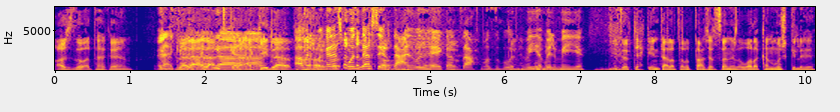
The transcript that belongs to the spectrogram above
عجز وقتها كان لا لا لا لا, أكيد لا. أكيد لا آه بس ما كانش منتشر آه. تعال نقول هيك آه. صح مزبوط كان. 100% إذا بتحكي أنت على 13 سنة لورا كان مشكلة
